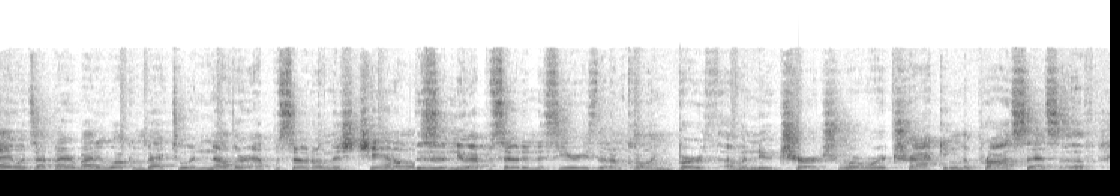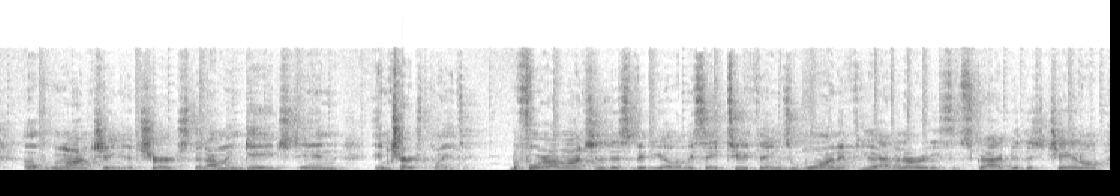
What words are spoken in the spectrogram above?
Hey, what's up everybody? Welcome back to another episode on this channel. This is a new episode in the series that I'm calling Birth of a New Church, where we're tracking the process of, of launching a church that I'm engaged in, in church planting. Before I launch into this video, let me say two things. One, if you haven't already subscribed to this channel,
